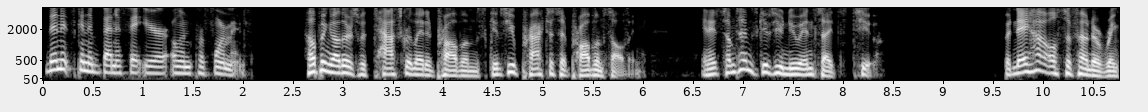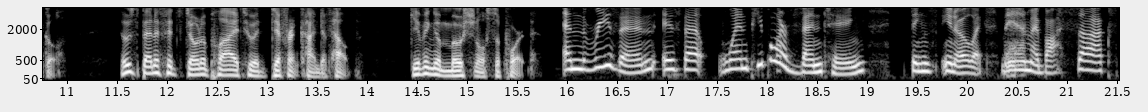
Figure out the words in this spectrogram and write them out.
then it's going to benefit your own performance. Helping others with task related problems gives you practice at problem solving, and it sometimes gives you new insights too. But Neha also found a wrinkle. Those benefits don't apply to a different kind of help, giving emotional support. And the reason is that when people are venting, things, you know, like, man, my boss sucks,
